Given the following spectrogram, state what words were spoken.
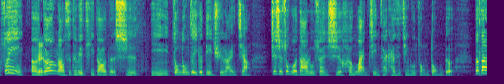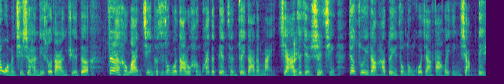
所以呃，刚刚老师特别提到的是，以中东这一个地区来讲，其实中国大陆算是很晚近才开始进入中东的。那当然，我们其实很理所当然觉得，虽然很晚进，可是中国大陆很快的变成最大的买家，这件事情就足以让他对于中东国家发挥影响力。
